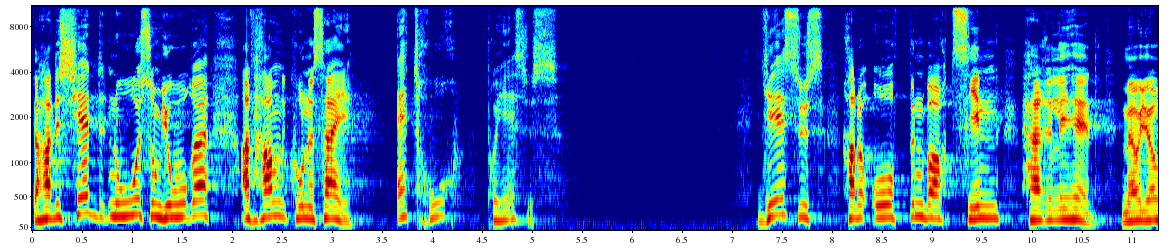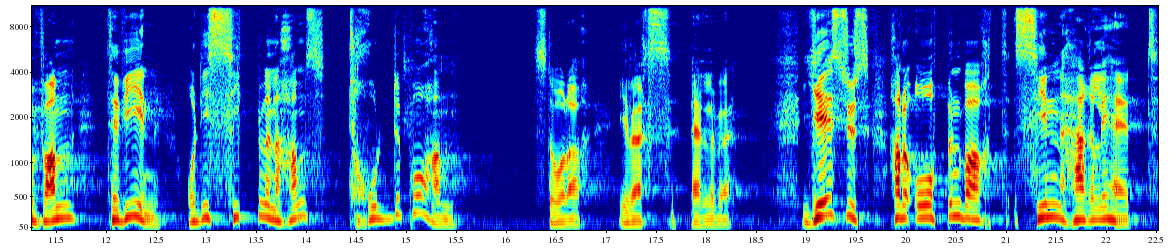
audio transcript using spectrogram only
Det hadde skjedd noe som gjorde at han kunne si 'Jeg tror på Jesus'. Jesus hadde åpenbart sin herlighet med å gjøre vann til vin, og disiplene hans trodde på han, står der i vers 11. Jesus hadde åpenbart sin herlighet,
